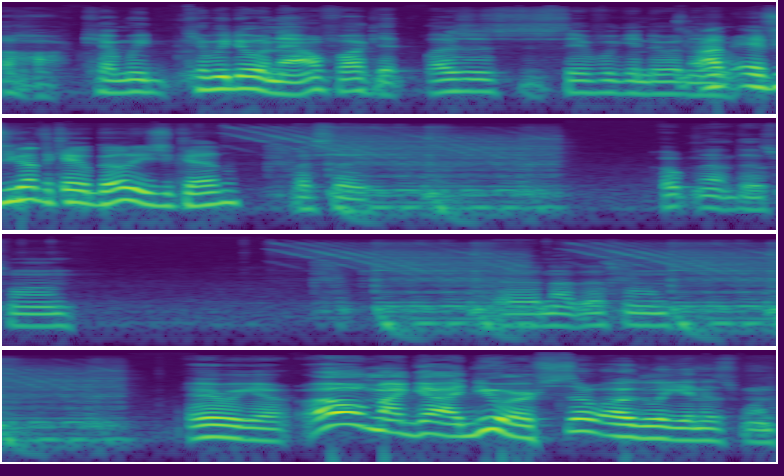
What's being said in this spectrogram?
Oh, can we can we do it now? Fuck it. Let's just see if we can do it now. I if you got the capabilities, you can. Let's see. Oh, not this one. Uh, not this one. There we go. Oh my god, you are so ugly in this one.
